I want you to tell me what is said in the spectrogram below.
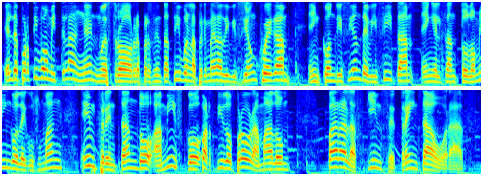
El Deportivo Mitlán, nuestro representativo en la primera división, juega en condición de visita en el Santo Domingo de Guzmán, enfrentando a Misco, partido programado para las 15.30 horas.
